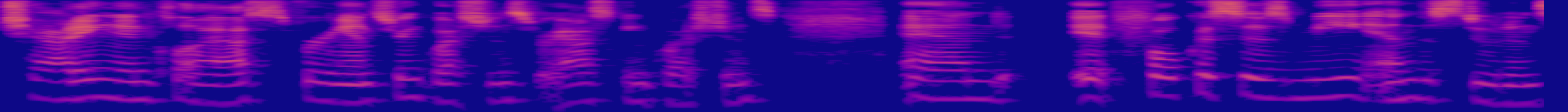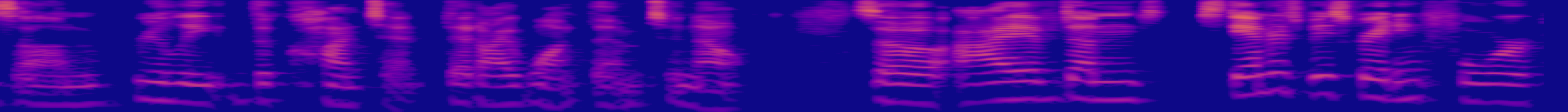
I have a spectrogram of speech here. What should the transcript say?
chatting in class, for answering questions, for asking questions. And it focuses me and the students on really the content that I want them to know. So I have done standards-based grading for,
